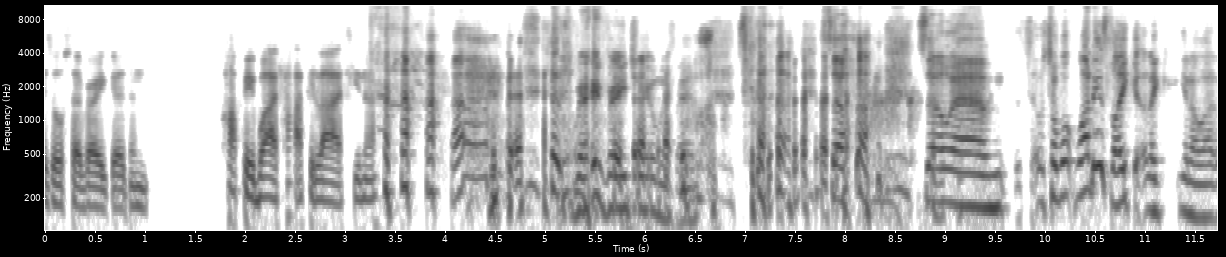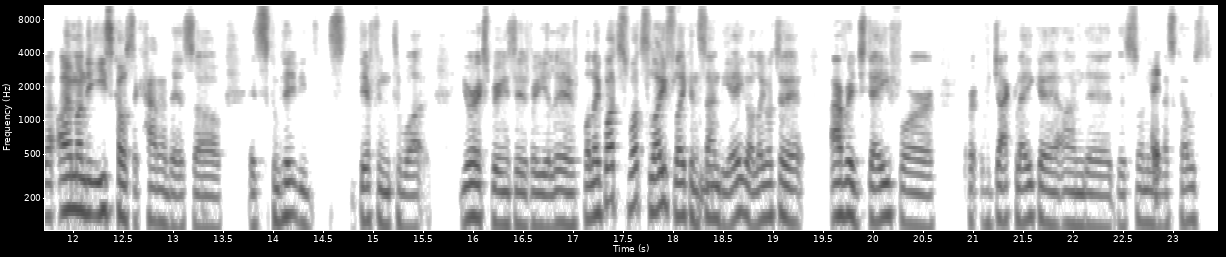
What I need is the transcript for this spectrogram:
is also very good and happy wife, happy life, you know. That's very, very true, my friend. So, so, so, um, so, so, what, what is like, like, you know, I'm on the east coast of Canada, so it's completely different to what your experience is where you live. But like, what's what's life like in San Diego? Like, what's the average day for for, for Jack Blake uh, on the the sunny west coast?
